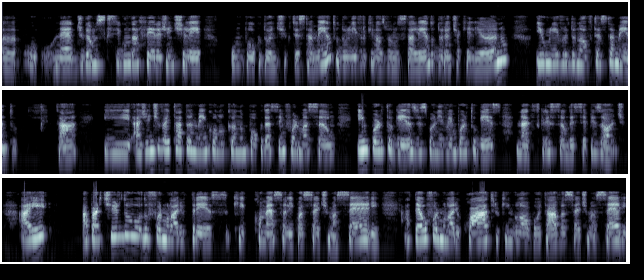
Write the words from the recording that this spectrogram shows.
uh, né, digamos que segunda-feira a gente lê um pouco do Antigo Testamento, do livro que nós vamos estar lendo durante aquele ano, e um livro do Novo Testamento, tá? E a gente vai estar também colocando um pouco dessa informação em português, disponível em português, na descrição desse episódio. Aí, a partir do, do, formulário 3, que começa ali com a sétima série, até o formulário 4, que engloba a oitava, sétima série,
